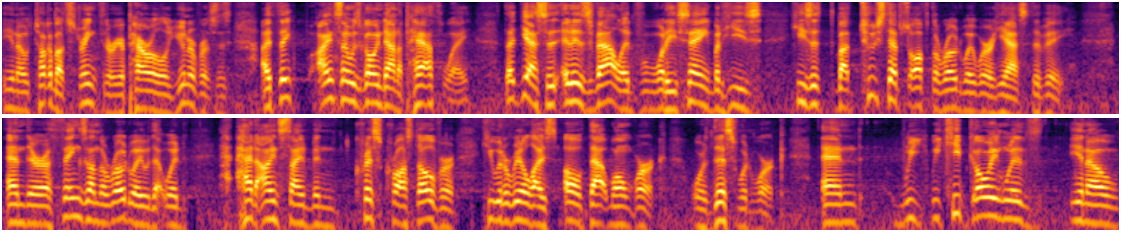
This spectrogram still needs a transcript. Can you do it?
you know, talk about string theory or parallel universes. I think Einstein was going down a pathway that, yes, it is valid for what he's saying, but he's he's about two steps off the roadway where he has to be, and there are things on the roadway that would, had Einstein been crisscrossed over, he would have realized, oh, that won't work, or this would work, and we we keep going with you know,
